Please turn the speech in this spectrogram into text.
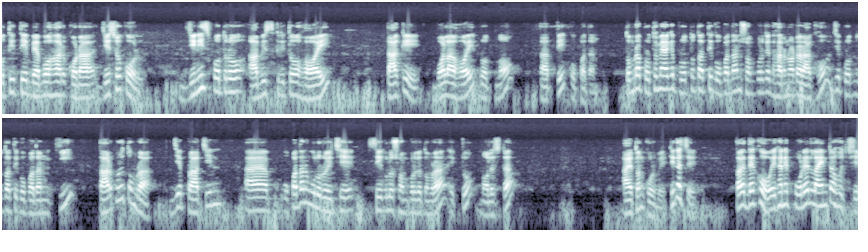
অতীতে ব্যবহার করা যে সকল জিনিসপত্র আবিষ্কৃত হয়, তাকে বলা হয় প্রত্নতাত্ত্বিক উপাদান। তোমরা প্রথমে আগে প্রত্নতাত্ত্বিক উপাদান সম্পর্কে ধারণাটা রাখো, যে প্রত্নতাত্ত্বিক উপাদান কি, তারপরে তোমরা যে প্রাচীন উপাদানগুলো রয়েছে, সেগুলো সম্পর্কে তোমরা একটু নলেজটা আয়তন করবে, ঠিক আছে? তাহলে দেখো, এখানে পরের লাইনটা হচ্ছে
